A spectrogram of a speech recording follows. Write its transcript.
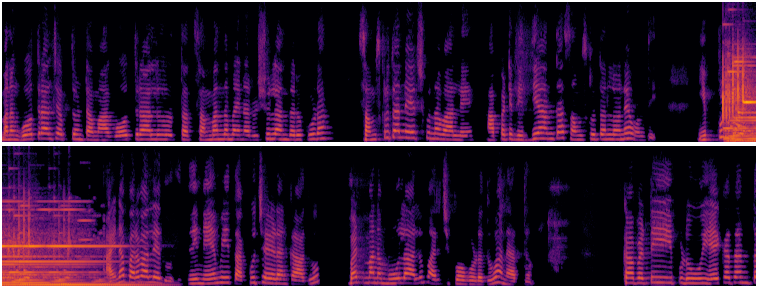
మనం గోత్రాలు చెప్తుంటాం. ఆ గోత్రాలు తత్సంబంధమైన ఋషులందరూ కూడా సంస్కృతం నేర్చుకున్న వాళ్ళే. అప్పటి విద్య అంతా సంస్కృతంలోనే ఉంది. ఇప్పుడు అయినా పర్వాలేదు. దీన్నేమి తక్కువ చేయడం కాదు. బట్ మన మూలాలు మర్చిపోకూడదు అని అర్థం. కాబట్టి ఇప్పుడు ఏకదంత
